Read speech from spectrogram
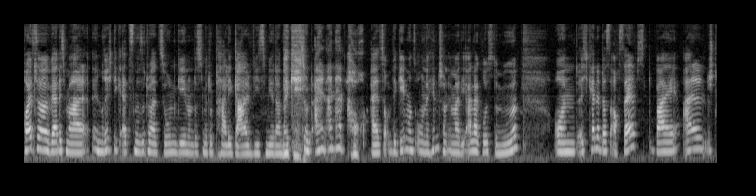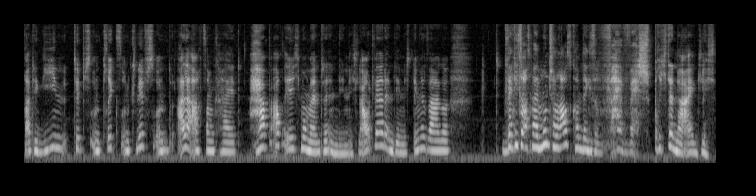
Heute werde ich mal in richtig ätzende Situationen gehen und es ist mir total egal, wie es mir dabei geht und allen anderen auch. Also wir geben uns ohnehin schon immer die allergrößte Mühe. Und ich kenne das auch selbst bei allen Strategien, Tipps und Tricks und Kniffs und aller Achtsamkeit habe auch ich Momente, in denen ich laut werde, in denen ich Dinge sage. Wenn die so aus meinem Mund schon rauskommen, denke ich so, wer, spricht denn da eigentlich?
